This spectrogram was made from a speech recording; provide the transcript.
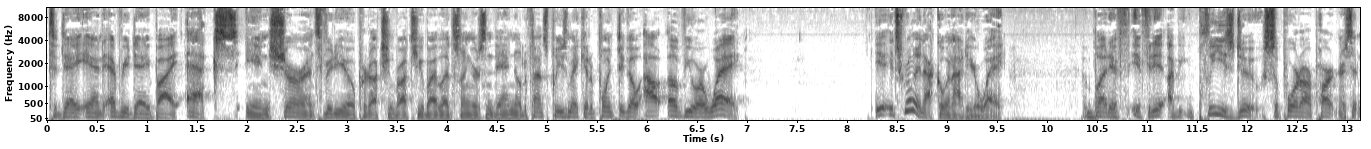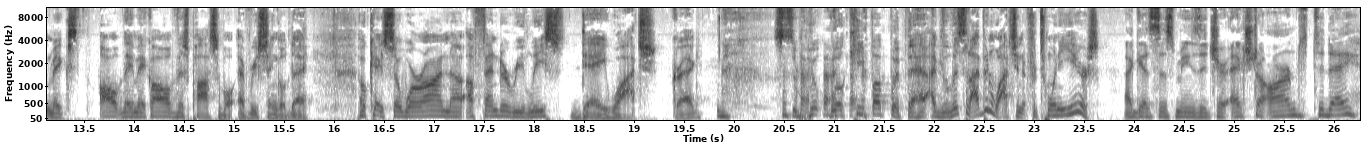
today and every day by X Insurance. Video production brought to you by Lead Slingers and Daniel Defense. Please make it a point to go out of your way it's really not going out of your way. But if, if it is, I mean, please do support our partners. It makes all they make all of this possible every single day. Okay, so we're on uh, offender release day watch, Greg. so we'll, we'll, keep up with that. I mean, listen, I've been watching it for 20 years. I guess this means that you're extra armed today.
